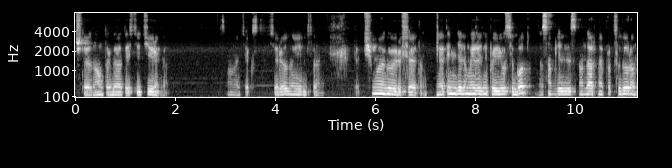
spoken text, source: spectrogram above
что я знал тогда о тесте Тьюринга. Основной текст. Серьезно или странно? Почему я говорю все это? На этой неделе в моей жизни появился бот. На самом деле стандартная процедура,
